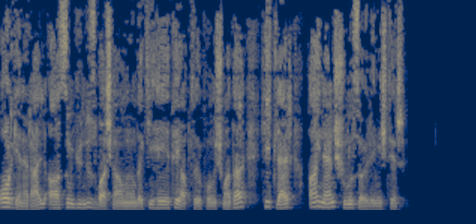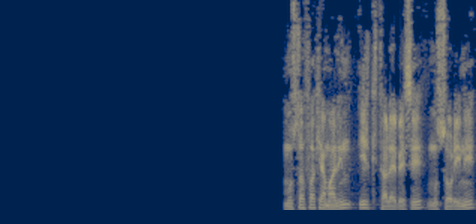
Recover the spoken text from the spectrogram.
Orgeneral Asım Gündüz Başkanlığındaki heyete yaptığı konuşmada Hitler aynen şunu söylemiştir. Mustafa Kemal'in ilk talebesi Mussolini,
